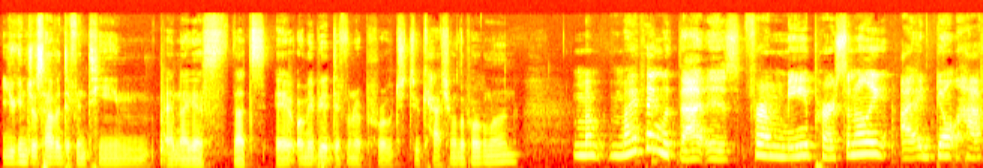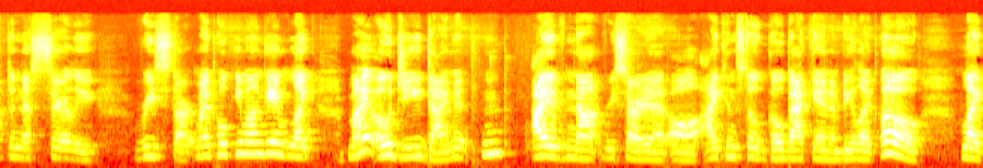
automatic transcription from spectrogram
you can just have a different team, and I guess that's it, or maybe a different approach to catching all the Pokemon. My, my thing with that is, for me personally, I don't have to necessarily restart my Pokemon game. Like my OG Diamond, I have not restarted at all. I can still go back in and be like, oh, like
